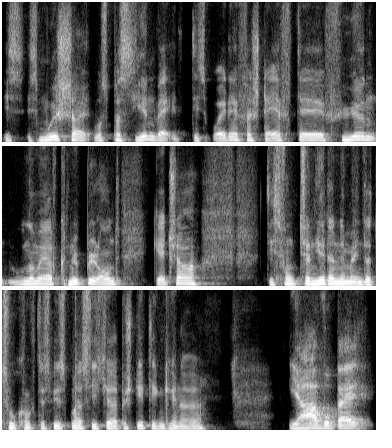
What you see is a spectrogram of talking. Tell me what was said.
es, es, muss schon was passieren, weil das alte, versteifte Führen nochmal auf Knüppel und geht schon, das funktioniert dann nicht mehr in der Zukunft. Das wirst man sicher bestätigen können. Ja, ja wobei,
